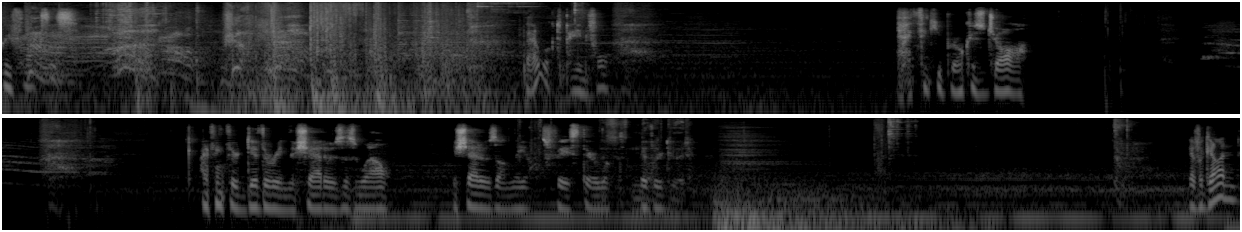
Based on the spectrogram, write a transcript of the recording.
Quick reflexes. That looked painful. I think he broke his jaw. I think they're dithering the shadows as well. The shadows on Leon's face there look This is not dithered. good. You have a gun.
